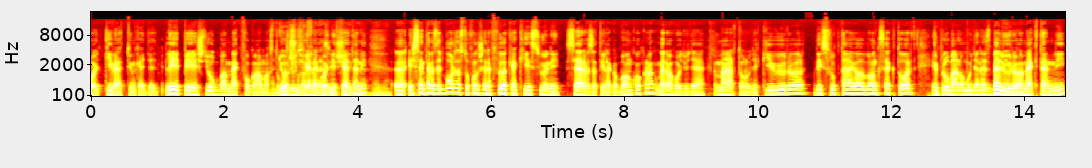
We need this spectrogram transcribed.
hogy kivettünk egy-egy lépést, jobban megfogalmaztuk az ügyfélnek, hogy mit kell tenni. Idő. És szerintem ez egy borzasztó fontos, erre föl kell készülni szervezetileg a bankoknak, mert ahogy ugye Márton ugye kívülről diszruptálja a bankszektort, én próbálom ugyanezt belülről igen. megtenni,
